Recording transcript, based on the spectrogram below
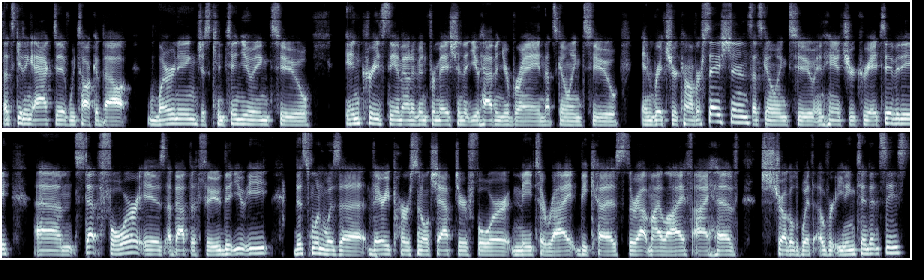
That's getting active. We talk about learning, just continuing to increase the amount of information that you have in your brain that's going to enrich your conversations that's going to enhance your creativity. Um, step four is about the food that you eat. This one was a very personal chapter for me to write because throughout my life i have struggled with overeating tendencies.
